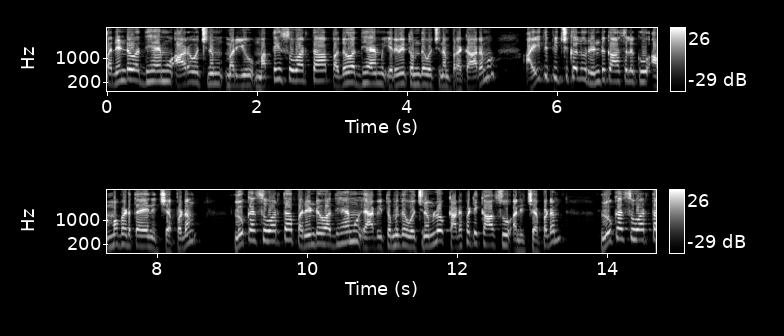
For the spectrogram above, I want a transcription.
పన్నెండవ అధ్యాయము ఆరో వచనం మరియు మత్తైసు వార్త పదో అధ్యాయం ఇరవై తొమ్మిదవ వచనం ప్రకారము ఐదు పిచ్చుకలు రెండు కాసులకు అమ్మబడతాయని చెప్పడం లూకస్ వార్త పన్నెండవ అధ్యాయము యాభై తొమ్మిదవ వచనంలో కడపటి కాసు అని చెప్పడం లూకస్ వార్త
